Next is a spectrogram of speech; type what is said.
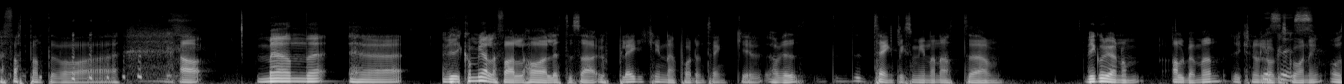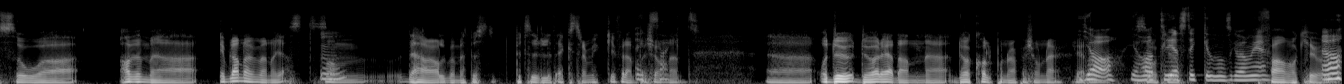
jag fattar inte vad... ja. Men eh, vi kommer i alla fall ha lite så här upplägg kring den här podden, tänker, har vi tänkt liksom innan att eh, vi går igenom albumen i kronologisk ordning och så eh, har vi med, ibland har vi med någon gäst som Mm. det här albumet betyder lite extra mycket för den personen. Exakt. Eh, och du, du har redan, eh, du har koll på några personer redan? Ja, jag har Så tre kul. stycken som ska vara med. Fan vad kul. Ja.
